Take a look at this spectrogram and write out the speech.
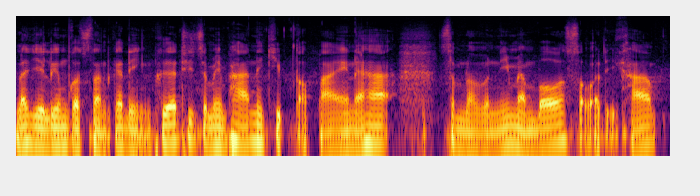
และอย่าลืมกดสั่นกระดิ่งเพื่อที่จะไม่พลาดในคลิปต่อไปนะฮะสำหรับวันนี้แมมโบสวัสดีครับ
